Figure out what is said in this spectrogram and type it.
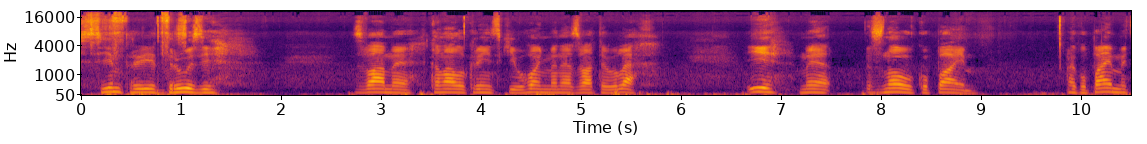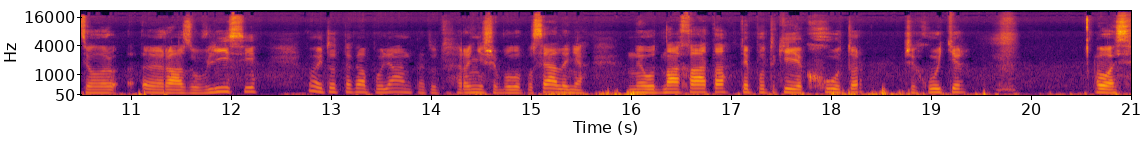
Всім привіт, друзі! З вами канал Український Вогонь, мене звати Олег. І ми знову купаємо. А купаємо ми цього е, разу в лісі. Ну і тут така полянка, тут раніше було поселення, не одна хата, типу такий як хутор чи хутір. Ось,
